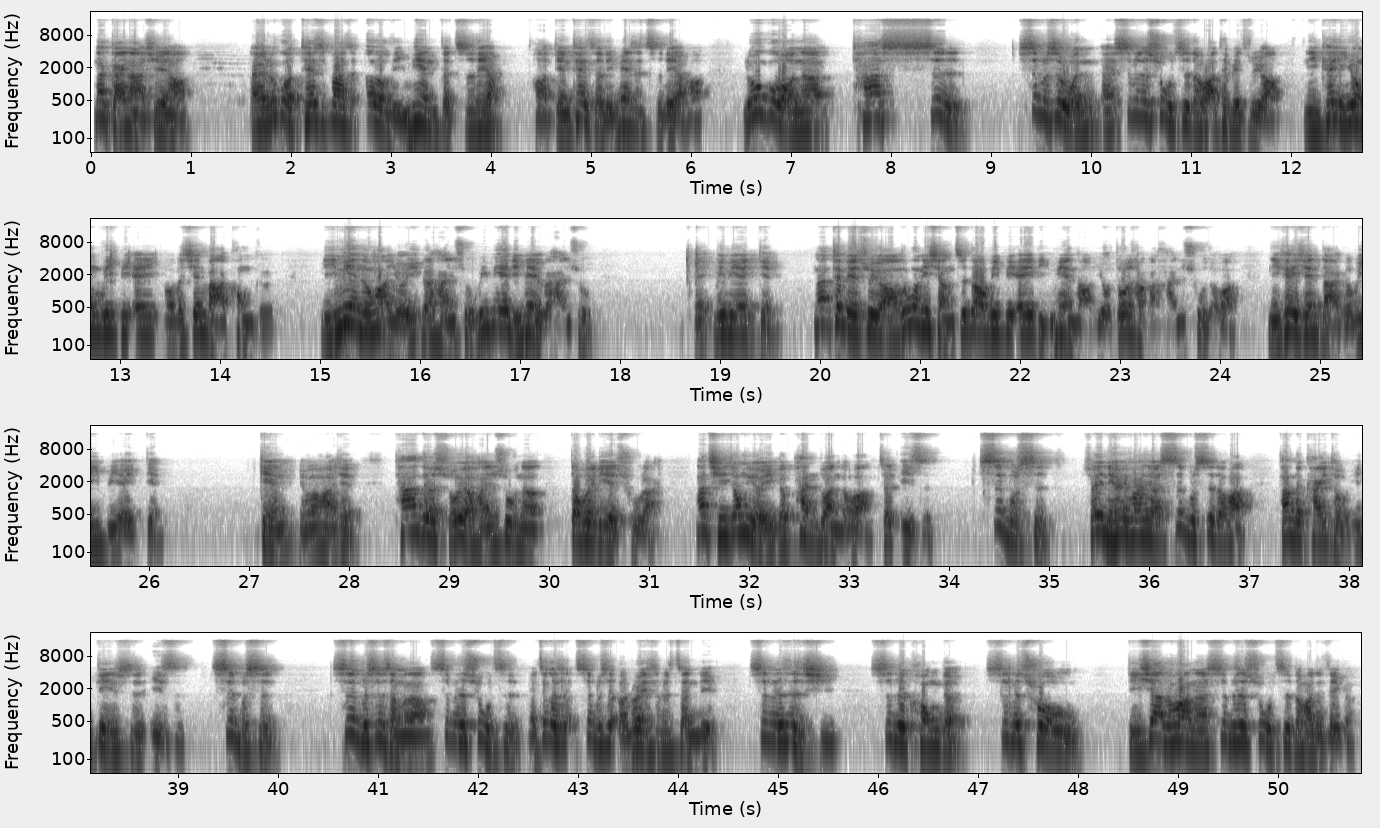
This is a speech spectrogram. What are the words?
那改哪些哈？哎，如果 test bus 二里面的资料，好，点 test 里面是资料哈。如果呢，它是是不是文，呃，是不是数字的话，特别注意哦。你可以用 VBA，我们先把它空格，里面的话有一个函数，VBA 里面有个函数，哎，VBA 点。那特别注意哦，如果你想知道 VBA 里面哈有多少个函数的话，你可以先打个 VBA 点，点有没有发现它的所有函数呢都会列出来？那其中有一个判断的话，就 is 是不是？所以你会发现是不是的话，它的开头一定是 is，是不是？是不是什么呢？是不是数字？哎，这个是是不是 array？是不是阵列？是不是日期？是不是空的？是不是错误？底下的话呢，是不是数字的话就这个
